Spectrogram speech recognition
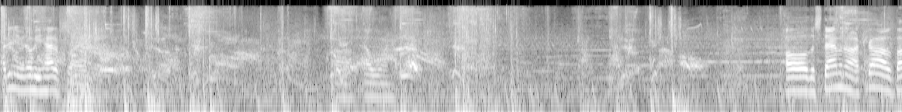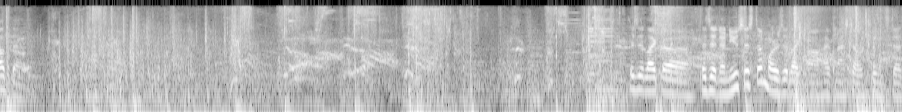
I didn't even know he had a flag. Uh, L1. Oh, the stamina. I forgot about that. Is it like a, is it a new system or is it like uh I've mastered out instead?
